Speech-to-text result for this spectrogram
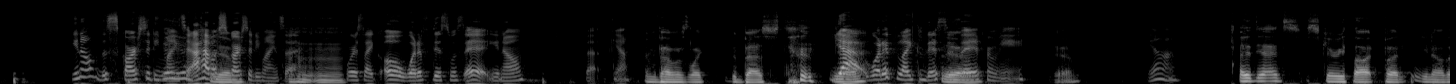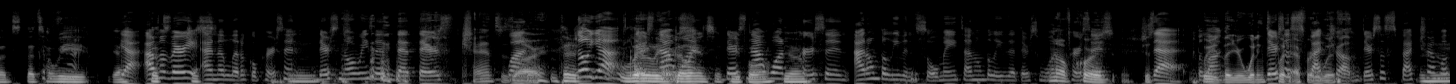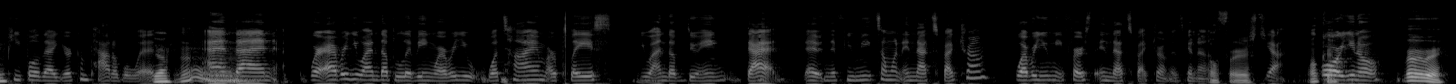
you know, the scarcity Yeah, mindset? yeah. I have a Yeah. scarcity mindset Mhm, mhm. where it's like, oh, what if this was it? You know." But yeah, If that was like the best. yeah. know? What if like this is it for me? Yeah. Yeah. Uh, yeah, it's a scary thought, but you know that's that's But how we. not. Yeah, Yeah, I'm a very just- analytical person. Mhm. There's no reason that there's Chances One. are, There's no, yeah, literally there's not billions one, of There's people. not one yeah. person. I don't believe in soulmates. I don't believe that there's one no, of person course, just that belongs. that you're willing to There's put a effort spectrum. with. There's a spectrum of Mhm. people that you're compatible with, Yeah. Mm. and then wherever you end up living, wherever you, what time or place you end up doing that, and if you meet someone in that spectrum, whoever you meet first in that spectrum is gonna, oh, first. yeah, Okay. or you know, right, right, right.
